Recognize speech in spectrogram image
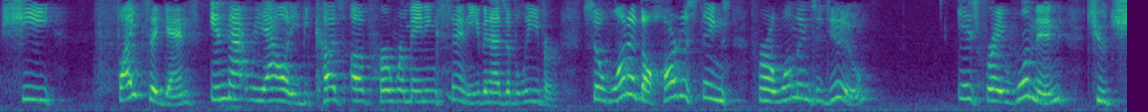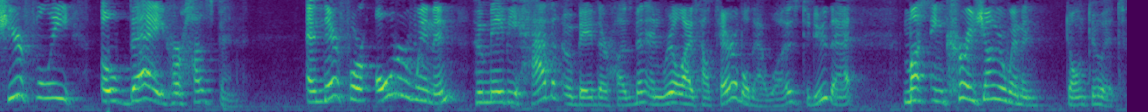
she fights against in that reality because of her remaining sin, even as a believer. So, one of the hardest things for a woman to do is for a woman to cheerfully obey her husband. And therefore, older women who maybe haven't obeyed their husband and realize how terrible that was to do that must encourage younger women don't do it.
